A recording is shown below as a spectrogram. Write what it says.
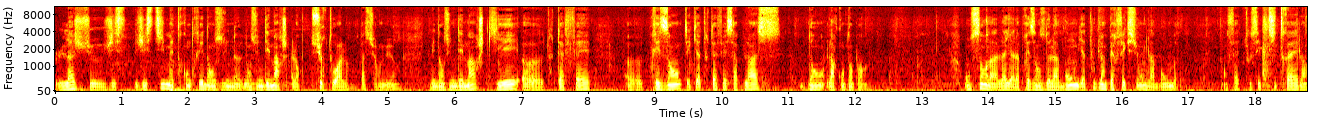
là j'estime être rentré dans une, dans une démarche, alors sur toile, hein, pas sur mur, mais dans une démarche qui est euh, tout à fait euh, présente et qui a tout à fait sa place dans l'art contemporain. On sent là, là il y a la présence de la bombe, il y a toute l'imperfection de la bombe, en fait, tous ces petits traits là.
